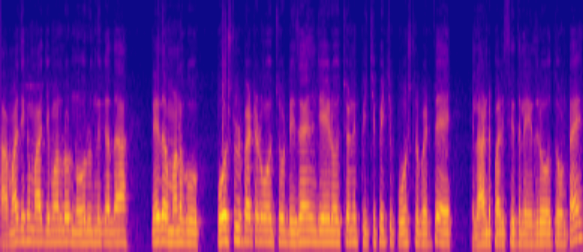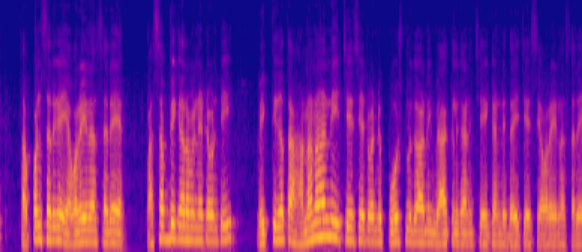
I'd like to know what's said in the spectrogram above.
సామాజిక మాధ్యమాల్లో నోరుంది కదా లేదా మనకు పోస్టులు పెట్టడం వచ్చు డిజైన్ చేయడవచ్చు అని పిచ్చి పిచ్చి పోస్టులు పెడితే ఇలాంటి పరిస్థితులు ఎదురవుతూ ఉంటాయి. తప్పనిసరిగా ఎవరైనా సరే అసభ్యకరమైనటువంటి వ్యక్తిగత హననాన్ని చేసేటువంటి పోస్టులు కానీ వ్యాఖ్యలు కానీ చేయకండి. దయచేసి ఎవరైనా సరే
